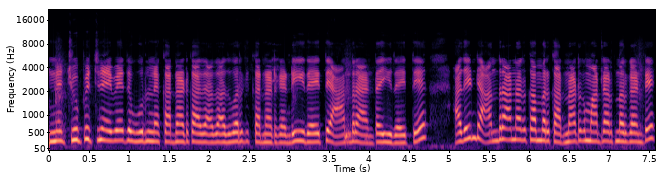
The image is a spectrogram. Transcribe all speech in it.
నేను చూపించిన ఏవైతే ఊర్లు కర్ణాటక అది అది- అది వరకు కర్ణాటక అండి. ఇదైతే ఆంధ్ర అంట ఇదైతే. అదేంటి ఆంధ్ర అన్నారు కదా మరి కర్ణాటక మాట్లాడుతున్నారు కంటే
